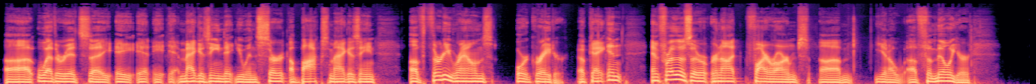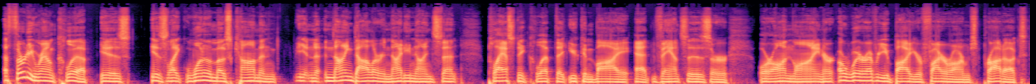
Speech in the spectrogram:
uh, whether it's a, a, a, a magazine that you insert, a box magazine of 30 rounds or greater. Okay. And, and for those that are not firearms, um, you know, uh, familiar, a 30 round clip is, is like one of the most common $9.99 plastic clip that you can buy at Vance's or, or online or, or wherever you buy your firearms products.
